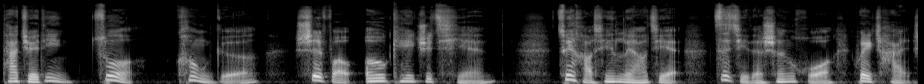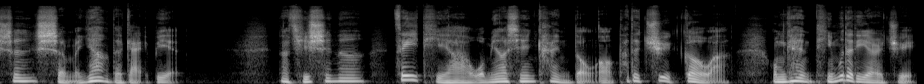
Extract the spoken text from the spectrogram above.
他决定做空格 是否 OK 之前，最好先了解自己的生活会产生什么样的改变。那其实呢，这一题啊，我们要先看懂哦，它的句构啊。我们看题目的第二句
